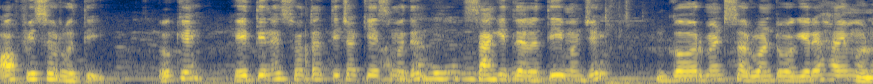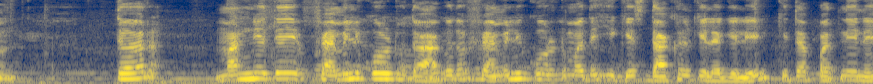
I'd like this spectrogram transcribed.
ऑफिसर होती. ओके? हे तिने स्वतः तिच्या केसमध्ये सांगितलेलं. ती म्हणजे गव्हर्नमेंट सर्वंट वगैरे आहे म्हणून. तर मान्य ते फॅमिली कोर्ट होता. अगोदर फॅमिली कोर्टमध्ये ही केस दाखल केल्या गेली की त्या पत्नीने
